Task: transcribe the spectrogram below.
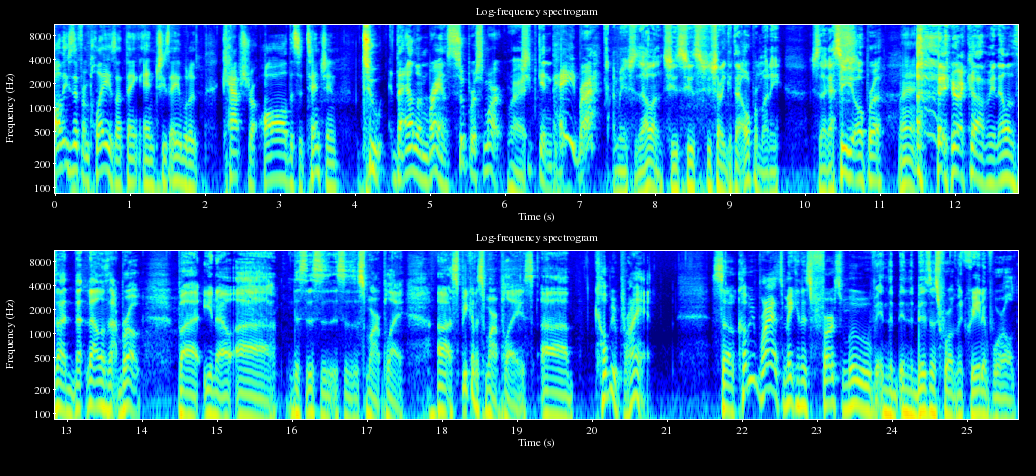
all these different plays. I think, and she's able to capture all this attention to the Ellen brand. Super smart. Right. She's getting paid, bruh. I mean, she's Ellen. She's she's she's trying to get that Oprah money. She's like, I see you, Oprah. Man. Here I come. I mean, Ellen's not Ellen's not broke, but you know, uh, this this is this is a smart play. Uh, speaking of smart plays, uh, Kobe Bryant. So Kobe Bryant's making his first move in the in the business world, in the creative world.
